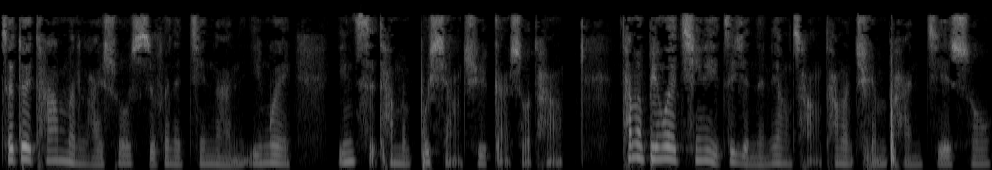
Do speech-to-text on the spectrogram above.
这对他们来说十分的艰难，因为。因此，他们不想去感受它，他们并未清理自己的能量场，他们全盘接收，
